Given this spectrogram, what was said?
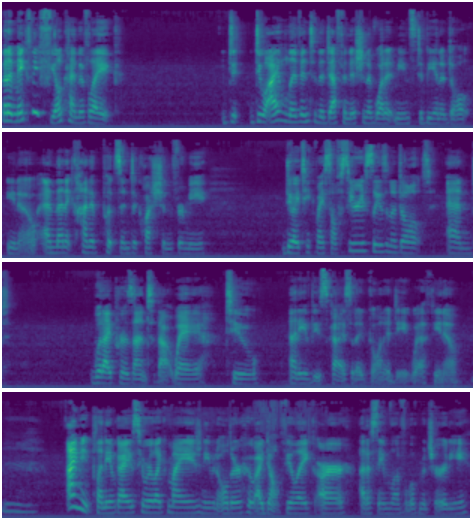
but it makes me feel kind of like do, do I live into the definition of what it means to be an adult, you know? And then it kind of puts into question for me do I take myself seriously as an adult? And would I present that way to any of these guys that I'd go on a date with, you know? Mhm. I meet plenty of guys who are like my age and even older who I don't feel like are at a same level of maturity.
